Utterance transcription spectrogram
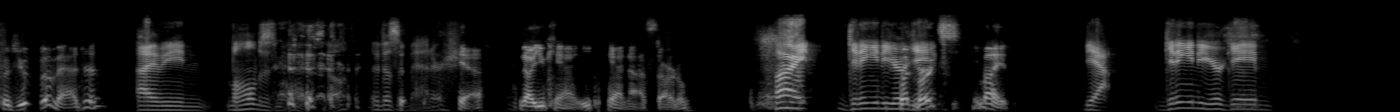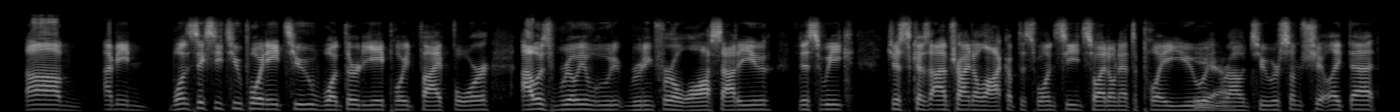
Could you imagine? I mean, Mahomes is Mahomes, though. It doesn't matter. Yeah. No, you can't. You can't not start him. All right, getting into your But game. He might. Yeah, getting into your game. Um, I mean, 162.82, 138.54. I was really rooting for a loss out of you this week just because I'm trying to lock up this one seed so I don't have to play you in round two or some shit like that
